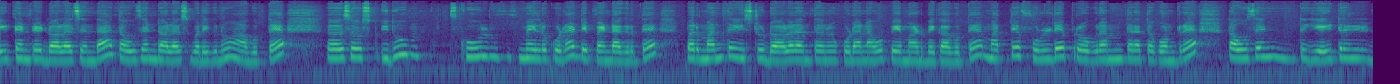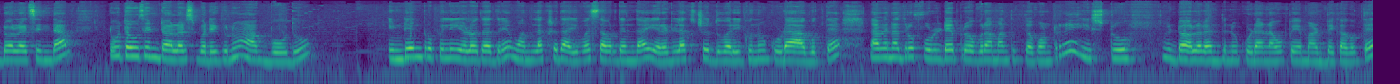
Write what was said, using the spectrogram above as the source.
eight hundred ಡಾಲರ್ಸಿಂದ ತೌಸಂಡ್ ಡಾಲರ್ಸ್ವರೆಗೂ ಆಗುತ್ತೆ. ಸೊ, ಇದು ಸ್ಕೂಲ್ ಮೇಲೂ ಕೂಡ ಡಿಪೆಂಡ್ ಆಗಿರುತ್ತೆ. ಪರ್ ಮಂತ್ ಇಷ್ಟು ಡಾಲರ್ ಅಂತಲೂ ಕೂಡ ನಾವು ಪೇ ಮಾಡಬೇಕಾಗುತ್ತೆ. ಮತ್ತು ಫುಲ್ ಡೇ ಪ್ರೋಗ್ರಾಮ್ ಥರ ತೊಗೊಂಡ್ರೆ ತೌಸಂಡ್ ಏಯ್ಟ್ ಹಂಡ್ರೆಡ್ ಡಾಲರ್ಸಿಂದ ಟೂ ತೌಸಂಡ್ ಡಾಲರ್ಸ್ವರೆಗೂ ಆಗ್ಬೋದು. ಇಂಡಿಯನ್ ರುಪಿಲಿ ಹೇಳೋದಾದರೆ ಒಂದು ಲಕ್ಷದ ಐವತ್ತು ಸಾವಿರದಿಂದ ಎರಡು ಲಕ್ಷದವರೆಗೂ ಕೂಡ ಆಗುತ್ತೆ. ನಾವೇನಾದರೂ ಫುಲ್ ಡೇ ಪ್ರೋಗ್ರಾಮ್ ಅಂತ ತಗೊಂಡ್ರೆ ಇಷ್ಟು ಡಾಲರ್ ಅಂತಲೂ ಕೂಡ ನಾವು ಪೇ ಮಾಡಬೇಕಾಗುತ್ತೆ.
